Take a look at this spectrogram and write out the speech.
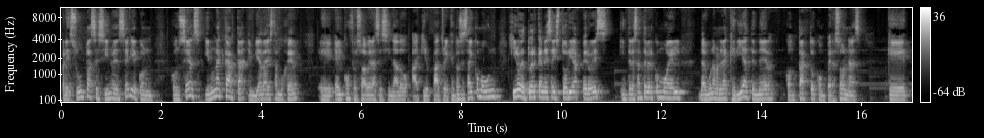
presunto asesino en serie, con con Sales. Y en una carta enviada a esta mujer, eh, él confesó haber asesinado a Kirkpatrick. Entonces hay como un giro de tuerca en esa historia, pero es interesante ver cómo él de alguna manera quería tener contacto con personas que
